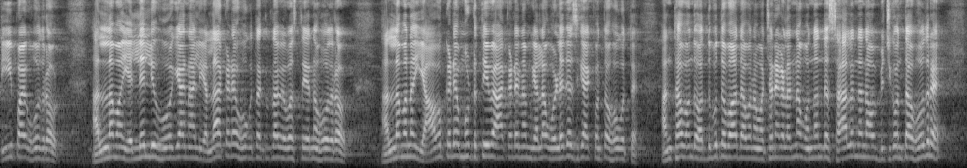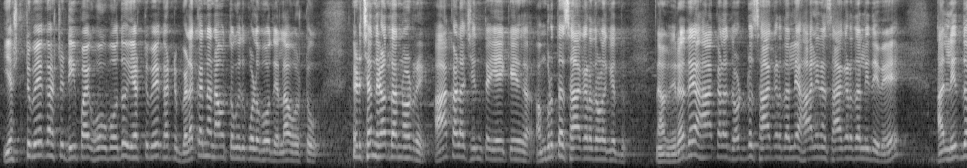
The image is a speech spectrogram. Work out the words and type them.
ಡೀಪಾಗಿ ಹೋದ್ರು ಅವ್ರು. ಅಲ್ಲಮ್ಮ, ಎಲ್ಲೆಲ್ಲಿ ಹೋಗ್ಯಾನ ಅಲ್ಲಿ ಎಲ್ಲ ಕಡೆ ಹೋಗ್ತಕ್ಕಂಥ ವ್ಯವಸ್ಥೆಯನ್ನು ಹೋದ್ರು ಅವ್ರು. ಅಲ್ಲಮ್ಮನ ಯಾವ ಕಡೆ ಮುಟ್ತೀವಿ ಆ ಕಡೆ ನಮಗೆಲ್ಲ ಒಳ್ಳೆಯದೇ ಸಿಗಾಕೊಂತ ಹೋಗುತ್ತೆ. ಅಂಥ ಒಂದು ಅದ್ಭುತವಾದ ಅವನ ವಚನಗಳನ್ನು ಒಂದೊಂದು ಸಾಲನ್ನು ನಾವು ಬಿಚ್ಕೊತ ಹೋದರೆ ಎಷ್ಟು ಬೇಕಷ್ಟು ಡೀಪಾಗಿ ಹೋಗ್ಬೋದು, ಎಷ್ಟು ಬೇಕಷ್ಟು ಬೆಳಕನ್ನು ನಾವು ತೆಗೆದುಕೊಳ್ಬೋದು ಎಲ್ಲ ಅಷ್ಟು. ಎಷ್ಟು ಚಂದ ಹೇಳ್ತಾನೆ ನೋಡಿರಿ, ಆಕಳ ಚಿಂತೆ ಏಕೆ? ಅಮೃತ ಸಾಗರದೊಳಗಿದ್ದು. ನಾವು ಇರೋದೇ ಆಕಳ ದೊಡ್ಡ ಸಾಗರದಲ್ಲಿ, ಹಾಲಿನ ಸಾಗರದಲ್ಲಿದ್ದೀವಿ. ಅಲ್ಲಿದ್ದು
